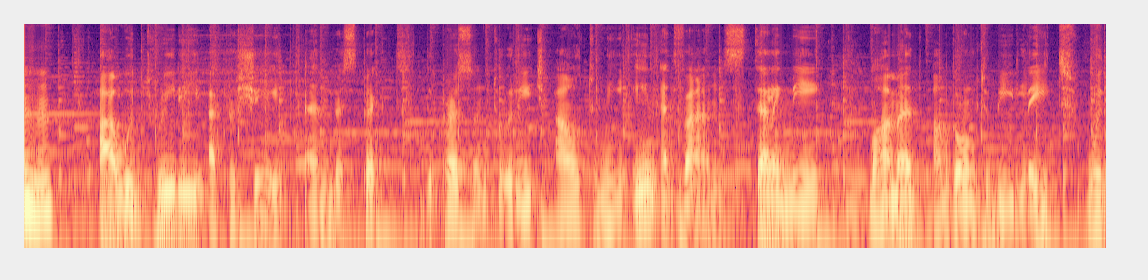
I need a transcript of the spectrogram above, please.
Mm-hmm. I would really appreciate and respect the person to reach out to me in advance, telling me, Mohammed, I'm going to be late with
